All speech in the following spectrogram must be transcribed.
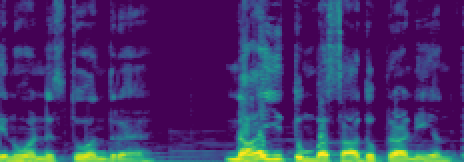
ಏನು ಅನ್ನಿಸ್ತು ಅಂದರೆ, ನಾಯಿ ತುಂಬ ಸಾಧು ಪ್ರಾಣಿ ಅಂತ.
